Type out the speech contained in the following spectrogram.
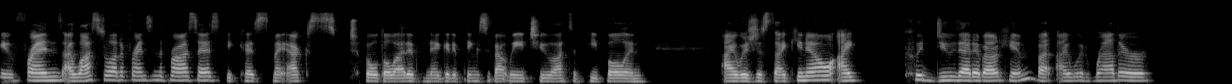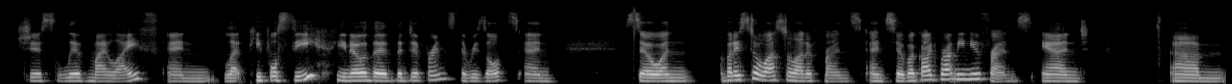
new friends. I lost a lot of friends in the process because my ex told a lot of negative things about me to lots of people. And I was just like, you know, I could do that about him, but I would rather just live my life and let people see you know the the difference the results. And so and but i still lost a lot of friends. And so but god brought me new friends. And um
